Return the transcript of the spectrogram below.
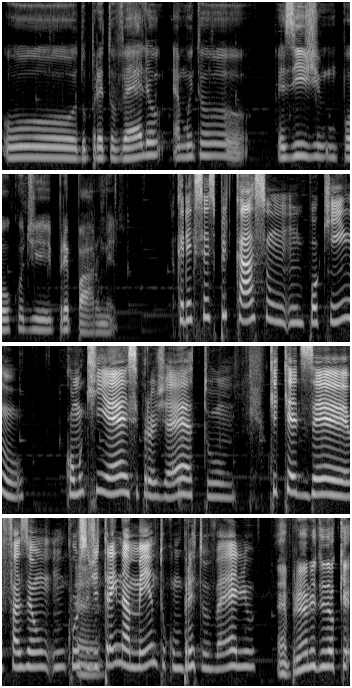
O do preto velho é muito exige um pouco de preparo mesmo. Eu queria que você explicasse um, um pouquinho como que é esse projeto? O que quer dizer fazer um, um curso é. de treinamento com preto velho? É, primeiro entender que,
